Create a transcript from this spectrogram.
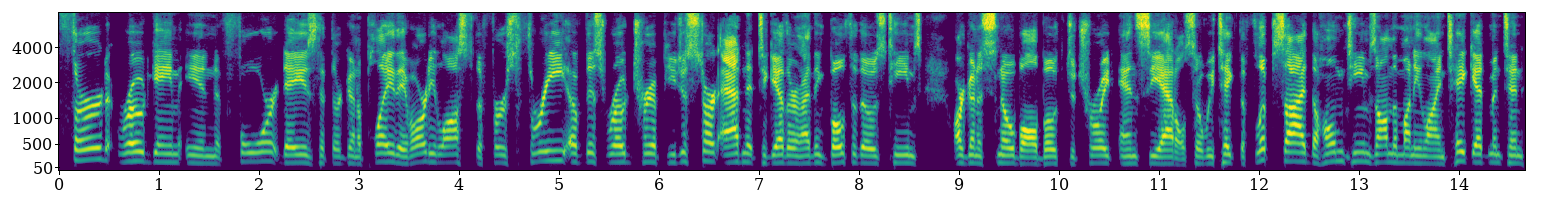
third road game in four days that they're going to play. They've already lost the first three of this road trip. You just start adding it together, and I think both of those teams are going to snowball, both Detroit and Seattle. So we take the flip side, the home teams on the money line, take Edmonton,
